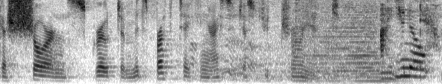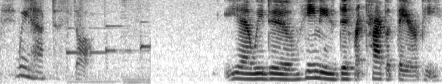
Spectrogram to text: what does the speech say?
A shorn scrotum. It's breathtaking. I suggest you try it. I You know, we have to stop. Yeah, we do. He needs different type of therapy.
